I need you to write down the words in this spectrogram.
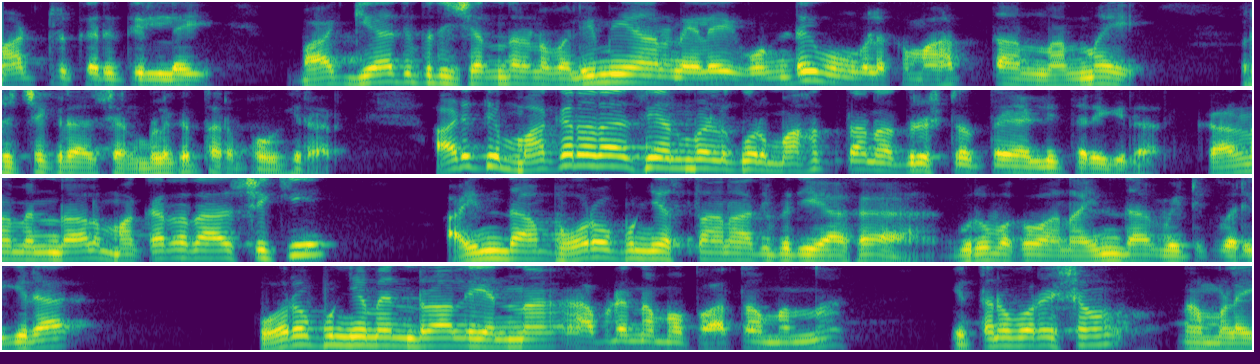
மாற்று கருத்தில்லை. பாக்யாதிபதி சந்திரன் வலிமையான நிலை கொண்டு உங்களுக்கு மகத்தான் நன்மை விருச்சிக ராசி அன்பளுக்கு தரப்போகிறார். அடுத்து மகர ராசி அன்பர்களுக்கு ஒரு மகத்தான அதிர்ஷ்டத்தை அள்ளி தருகிறார் காரணம் என்றால் மகர ராசிக்கு ஐந்தாம் பூர்வ புண்ணியஸ்தானாதிபதியாக குரு பகவான் ஐந்தாம் வீட்டுக்கு வருகிறார். பூர்வ புண்ணியம் என்றால் என்ன அப்படின்னு நம்ம பார்த்தோம்னா இத்தனை வருஷம் நம்மளை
